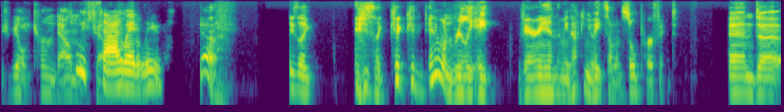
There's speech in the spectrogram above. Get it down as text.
you should be able to turn down Really those sad challenges. way to lose. Yeah. He's like, he's like, could, could anyone really hate Varian? I mean, how can you hate someone so perfect? And uh,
